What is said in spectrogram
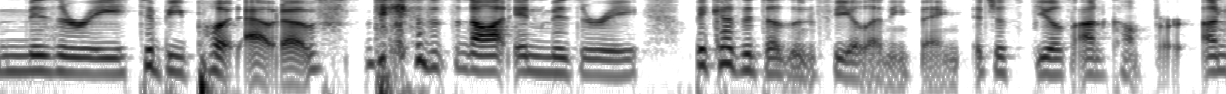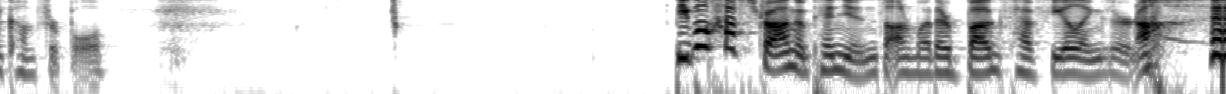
misery to be put out of because it's not in misery because it doesn't feel anything. It just feels uncomfort uncomfortable. People have strong opinions on whether bugs have feelings or not. I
